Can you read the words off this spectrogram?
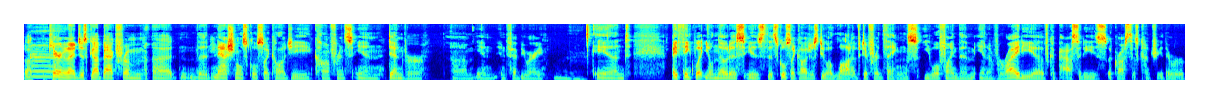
Well, Karen and I just got back from uh, the National School Psychology Conference in Denver um, in in February, mm. and I think what you'll notice is that school psychologists do a lot of different things. You will find them in a variety of capacities across this country. There were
